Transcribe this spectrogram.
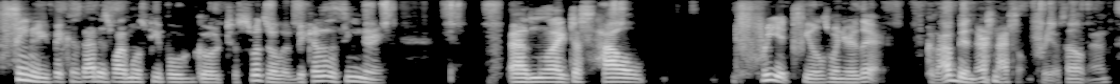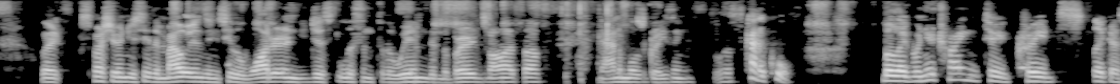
scenery because that is why most people go to Switzerland because of the scenery. And like just how free it feels when you're there. Because I've been there and I felt free as hell man. Like especially when you see the mountains and you see the water and you just listen to the wind and the birds and all that stuff animals grazing. So it's kind of cool. But like when you're trying to create like a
